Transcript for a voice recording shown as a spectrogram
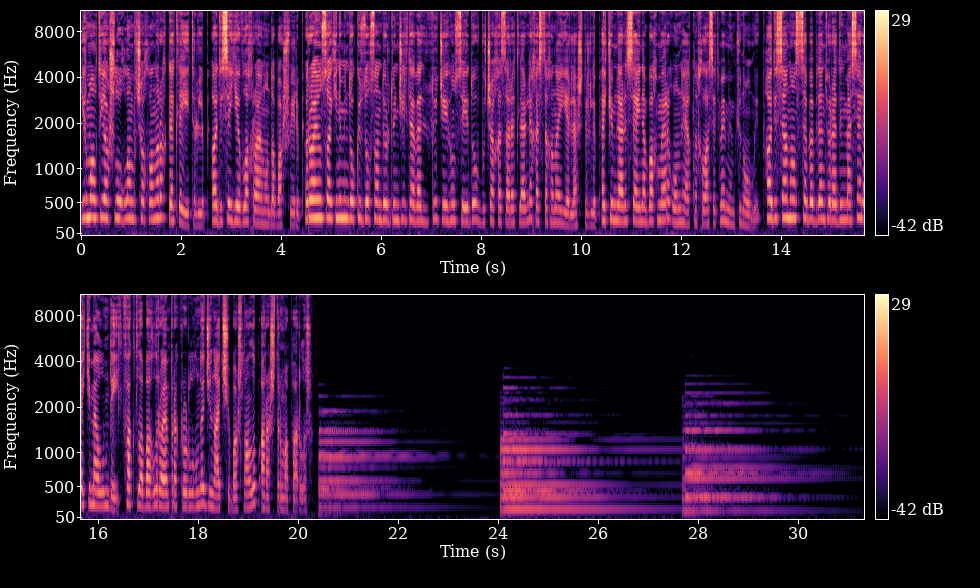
26 yaşlı oğlan bıçaqlanaraq qətlə yetirilib. Hadisə Yevlax rayonunda baş verib. Rayon sakini 1994-cü il təvəllüdlü Ceyhun Seyidov bıçaq xəsarətləri ilə xəstəxanaya yerləşdirilib. Həkimlərin səyinə baxmayaraq onun həyatını xilas etmək mümkün olmayıb. Hadisənin hansı səbəbdən törədilməsi hələ ki məlum deyil. Faktla bağlı rayon prokurorluğunda cinayət işi başlanılıb, araşdırma aparılır.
